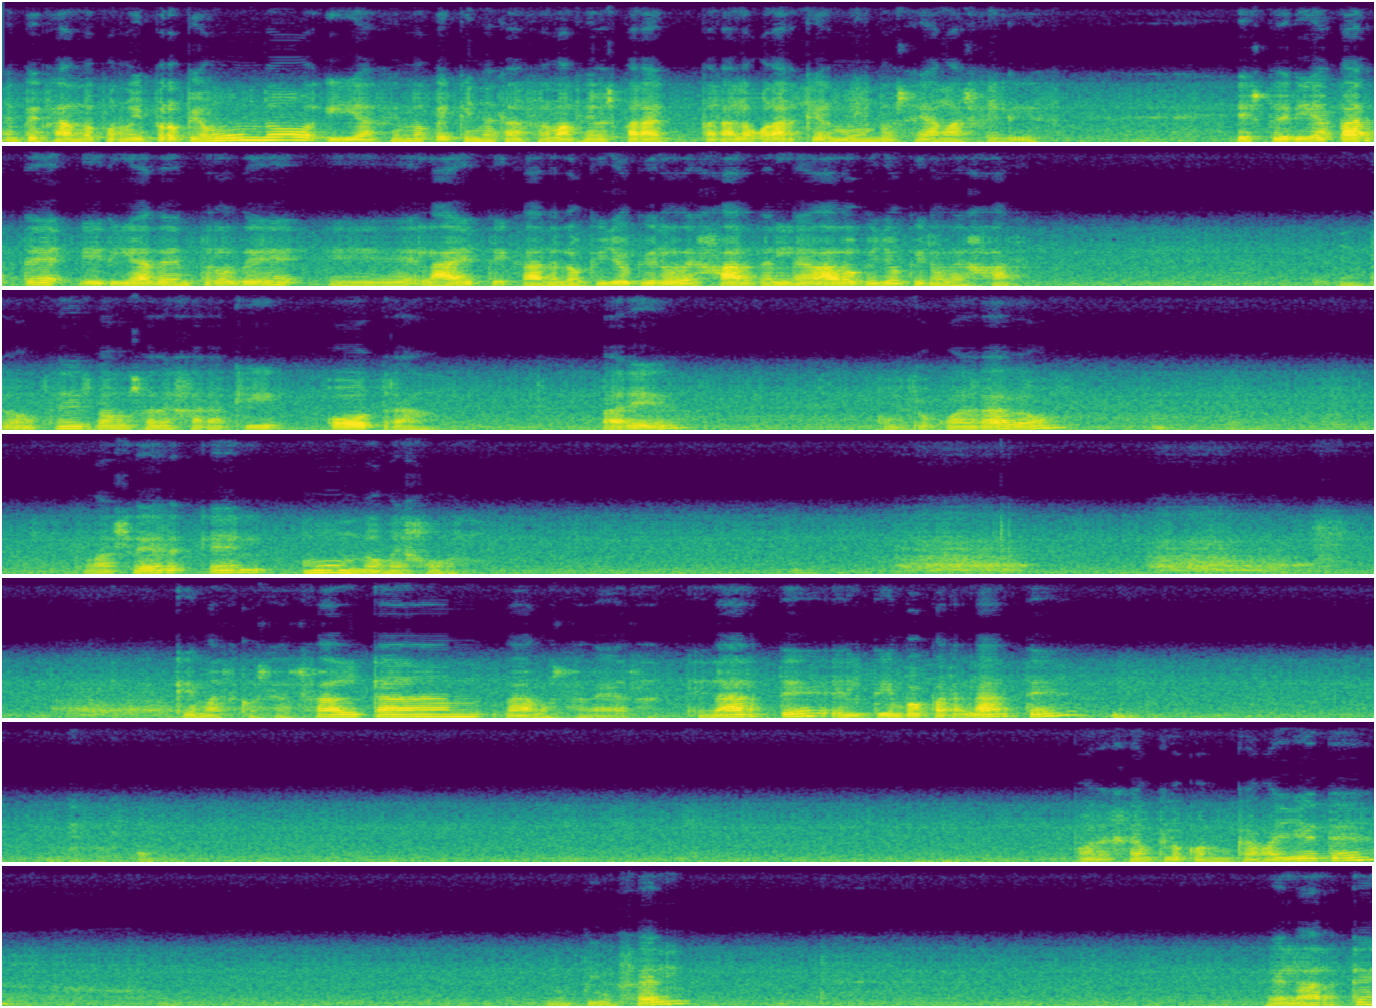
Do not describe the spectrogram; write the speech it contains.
empezando por mi propio mundo y haciendo pequeñas transformaciones para, para lograr que el mundo sea más feliz esto iría parte, iría dentro de eh, la ética, de lo que yo quiero dejar, del legado que yo quiero dejar. Entonces vamos a dejar aquí otra pared, otro cuadrado, que va a ser el mundo mejor. ¿Qué más cosas faltan? Vamos a ver. El arte, el tiempo para el arte. Por ejemplo con un caballete, un pincel, el arte,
